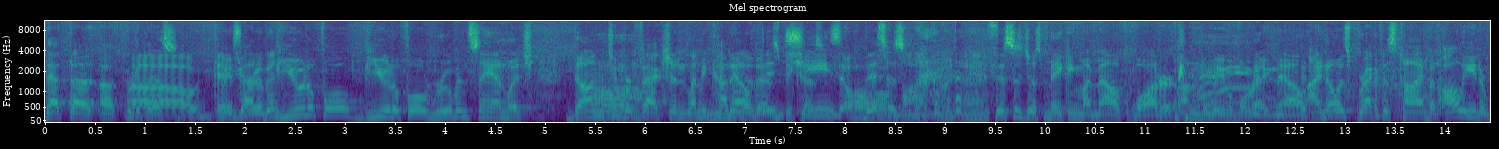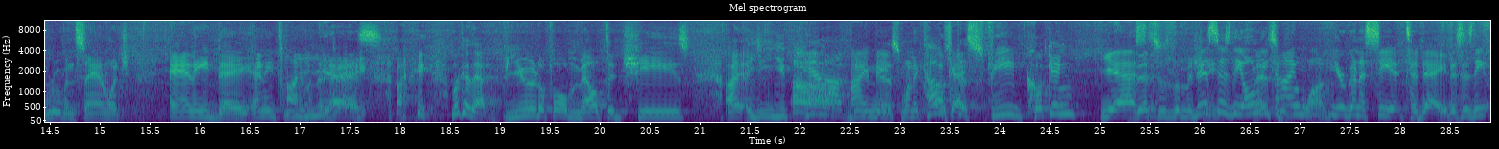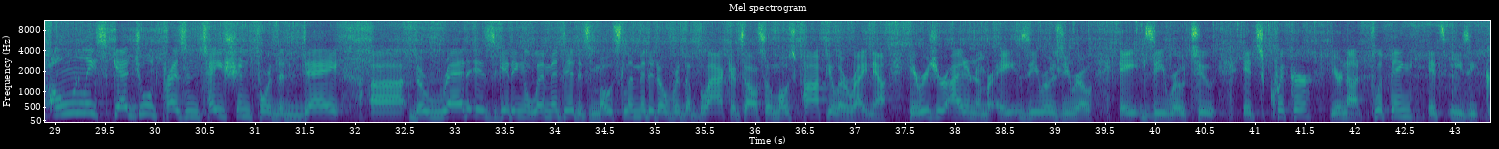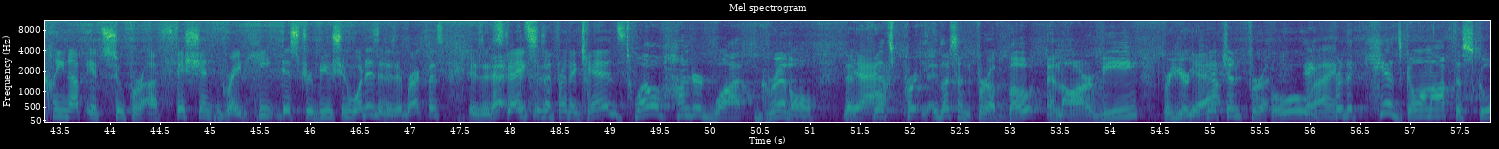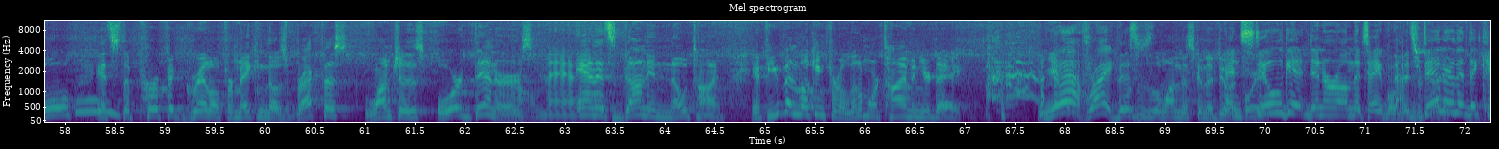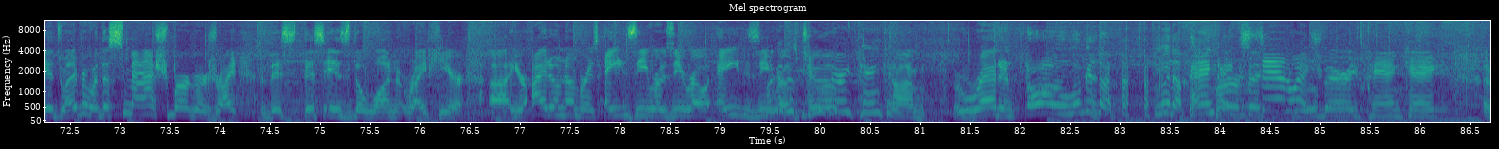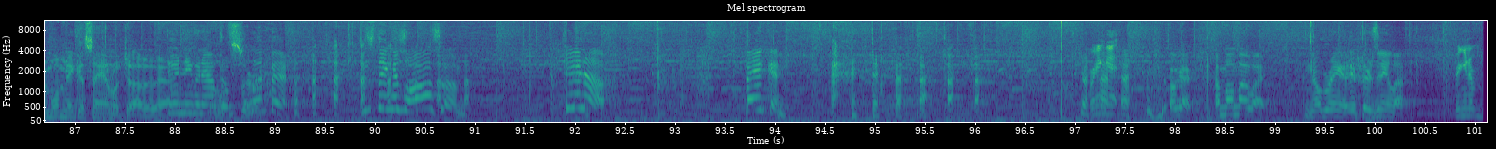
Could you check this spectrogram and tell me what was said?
that, uh, uh, look at this. Oh, this We've got Reuben? a beautiful, beautiful Reuben sandwich done to perfection. Let me cut into this because. Oh, this is, my this is just making my mouth water. Unbelievable right now. I know it's breakfast time, but I'll eat a Reuben sandwich any day, any time of the Yes. day. I mean, look at that beautiful melted cheese. I, you you cannot beat Oh, I mean, this. When it comes okay. to speed cooking, Yes. this is the machine. This is the only This is the time you're going to see it today. This is the only scheduled presentation for the day. Uh, the red is getting limited. It's most limited over the black. It's also most popular right now. Here is your item number 800802. It's quicker. You're not flipping. It's easy cleanup. It's super efficient. Great heat distribution. What is it? Is it breakfast? Is it Yeah, steaks? Is it for the kids? 1200 watt griddle that Yeah. fits per, listen for a boat an rv for your Yeah. kitchen for Oh, hey, right. for the kids going off to school it's the perfect griddle for making those breakfast lunches or dinners Oh, man. and it's done in no time if you've been looking for a little more time in your day yeah, right. this is the one that's going to do and it for still you get dinner on the table. That's the dinner right. that the kids want everywhere. The smash burgers, right? This this is the one right here. Uh, your item number is 800802. Look at this blueberry pancake. Um, red and oh, look at the look at the pancake perfect sandwich. blueberry pancake and we'll make a sandwich out of that Didn't even have to syrup. flip it. this thing is awesome. Tina, bacon. Bring it. Okay, I'm on my way. I'll bring it if there's any left. Bring it.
